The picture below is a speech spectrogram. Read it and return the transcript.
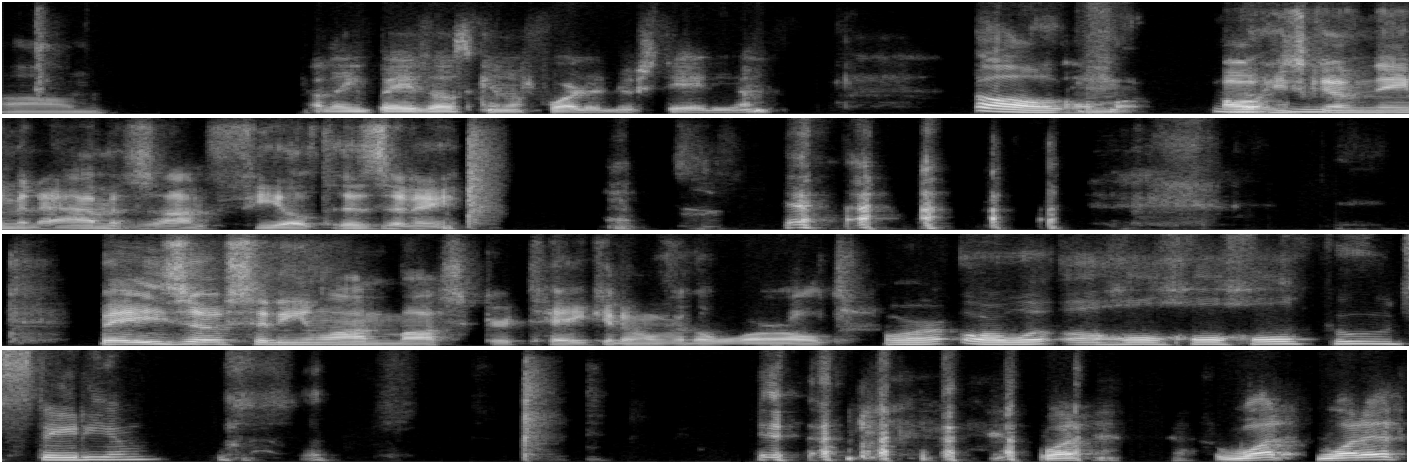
Um. I think Bezos can afford a new stadium. Oh. Oh, oh he's going to name an Amazon field, isn't he? Bezos and Elon Musk are taking over the world. or or a whole whole Whole Food stadium. What what what if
